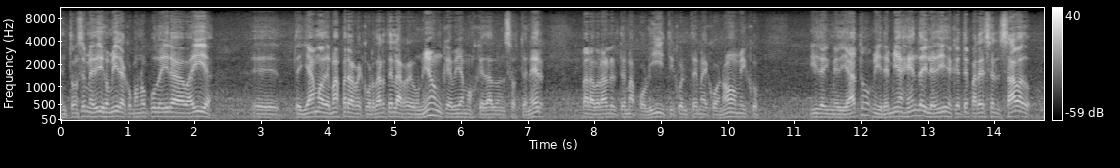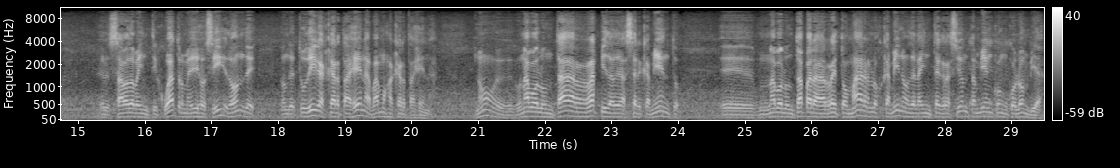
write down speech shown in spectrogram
entonces me dijo, mira, como no pude ir a Bahía, eh, te llamo además para recordarte la reunión que habíamos quedado en sostener para hablar del tema político, el tema económico. Y de inmediato miré mi agenda y le dije, ¿qué te parece el sábado? El sábado 24 me dijo, sí, ¿dónde? Donde tú digas Cartagena, vamos a Cartagena. ¿No? Eh, una voluntad rápida de acercamiento, eh, una voluntad para retomar los caminos de la integración también con Colombia.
